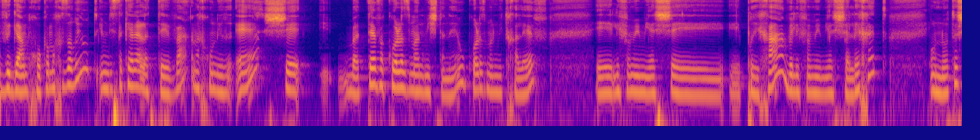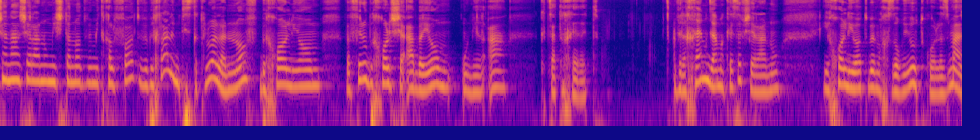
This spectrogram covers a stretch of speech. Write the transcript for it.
וגם חוק המחזוריות. אם נסתכל על הטבע, אנחנו נראה שבטבע כל הזמן משתנה, הוא כל הזמן מתחלף. אה, לפעמים יש אה, פריחה ולפעמים יש שלכת. עונות השנה שלנו משתנות ומתחלפות, ובכלל, אם תסתכלו על הנוף בכל יום, ואפילו בכל שעה ביום, הוא נראה קצת אחרת. ולכן גם הכסף שלנו יכול להיות במחזוריות כל הזמן.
